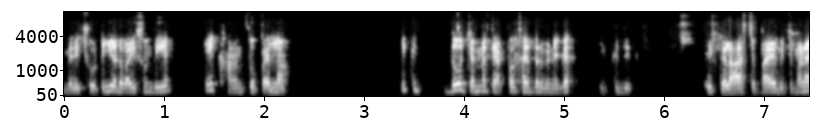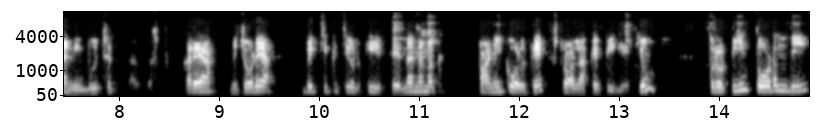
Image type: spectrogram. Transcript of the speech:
ਮੇਰੀ ਛੋਟੀ ਜਿਹੀ ਐਡਵਾਈਸ ਹੁੰਦੀ ਹੈ ਇਹ ਖਾਣ ਤੋਂ ਪਹਿਲਾਂ ਇੱਕ ਦੋ ਚਮਚ ਐਪਲ ਸਾਈਡਰ ਵਿਨੇਗਰ ਇੱਕ ਇੱਕ ਗਲਾਸ ਚ ਪਾਏ ਵਿੱਚ ਮੜਾ ਨਿੰਬੂ ਕਰਿਆ ਨਿਚੋੜਿਆ ਵਿੱਚ ਇੱਕ ਚੁਟਕੀ ਸੇਂਦਾ ਨਮਕ ਪਾਣੀ ਘੋਲ ਕੇ ਸਟ੍ਰੋ ਲਾ ਕੇ ਪੀ ਗਏ। ਕਿਉਂ? ਪ੍ਰੋਟੀਨ ਤੋੜਨ ਦੀ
